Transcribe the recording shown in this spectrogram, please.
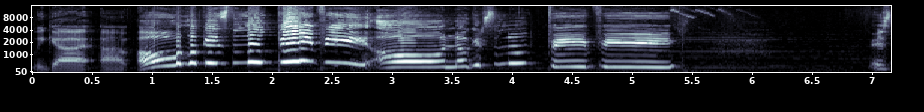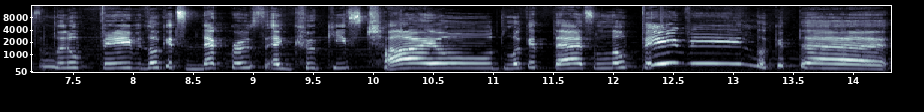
We got, um, oh, look, it's the little baby! Oh, look, it's the little baby! There's the little baby. Look, it's Necros and Cookie's child. Look at that. It's a little baby. Look at that.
